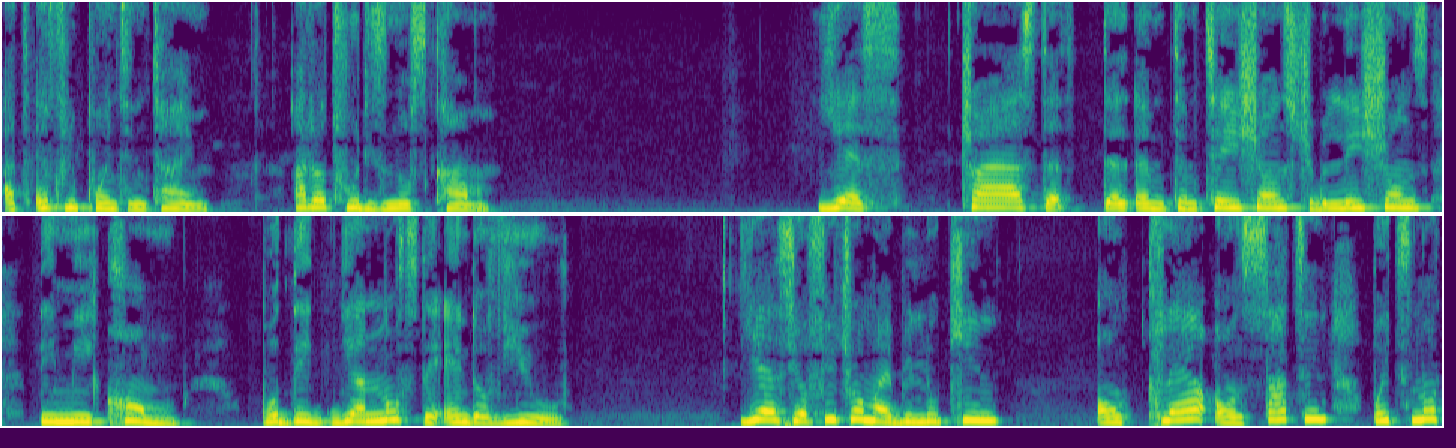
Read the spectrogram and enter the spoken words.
at every point in time. Adulthood is no scam. Yes, trials, that the, um, temptations, tribulations, they may come, but they, they are not the end of you. Yes, your future might be looking unclear, uncertain, but it's not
